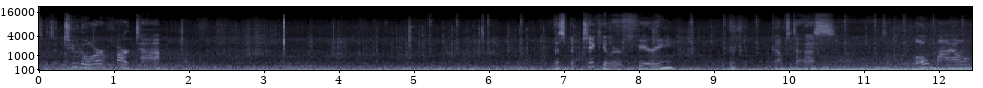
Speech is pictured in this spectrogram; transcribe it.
So it's a two-door hardtop. This particular Fury comes to us as a low-mile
